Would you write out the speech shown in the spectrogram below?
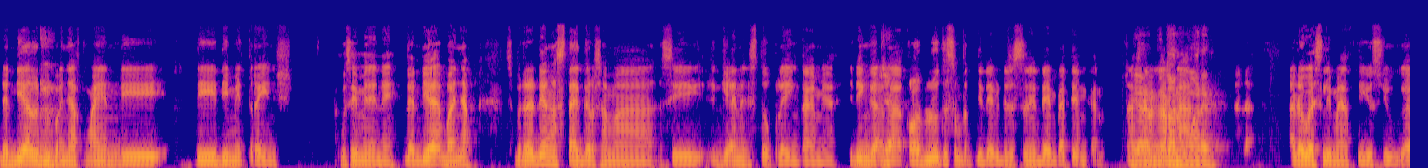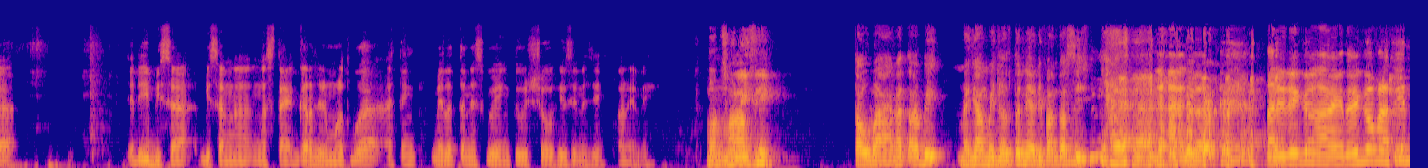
dan dia lebih banyak main di di di mid range musim ini nih. Dan dia banyak sebenarnya dia nge-stagger sama si Giannis tuh playing time ya. Jadi enggak Ya. enggak kalau dulu tuh sempet di di dempetin kan. Nah, ya sekarang karena kemarin ada Wesley Matthews juga. Jadi bisa bisa nge- nge-stagger dan menurut gua I think Middleton is going to show his ini sih tahun ini. Mohon maaf nih, tahu banget Abi megang Middleton ya di fantasi. Enggak, gua. Tadi ini gue nggak tapi gue perhatiin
